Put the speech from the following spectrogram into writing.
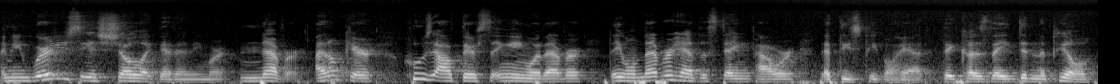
I mean, where do you see a show like that anymore? Never. I don't care who's out there singing whatever. They will never have the staying power that these people had because they didn't appeal.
